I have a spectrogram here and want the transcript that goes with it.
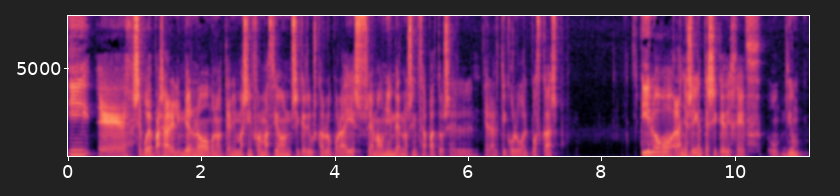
Y eh, se puede pasar el invierno. Bueno, tenéis más información si queréis buscarlo por ahí. se llama Un invierno sin zapatos, el, artículo o el podcast. Y luego al año siguiente sí que dije, di un,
